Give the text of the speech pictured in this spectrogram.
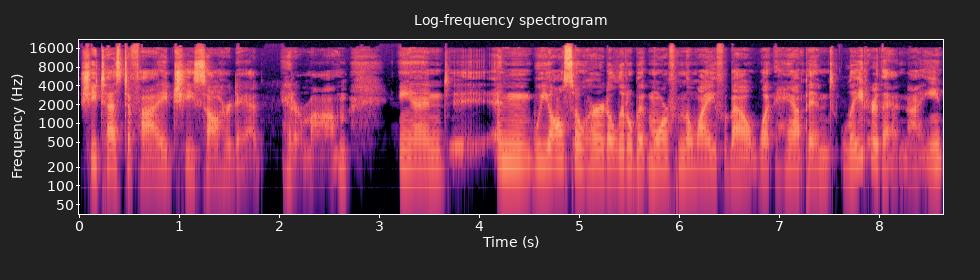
She testified she saw her dad hit her mom. And and we also heard a little bit more from the wife about what happened later that night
